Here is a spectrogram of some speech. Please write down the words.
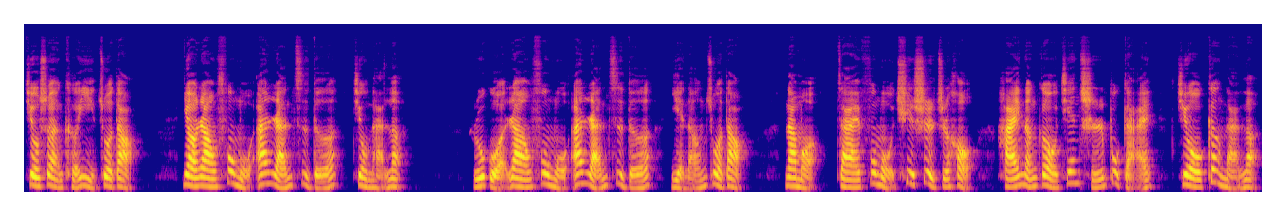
就算可以做到，要让父母安然自得就难了。如果让父母安然自得也能做到，那么。在父母去世之后，还能够坚持不改，就更难了。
